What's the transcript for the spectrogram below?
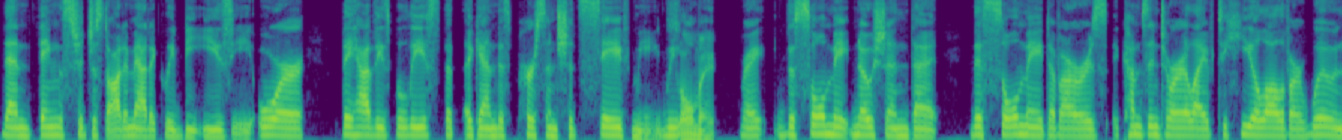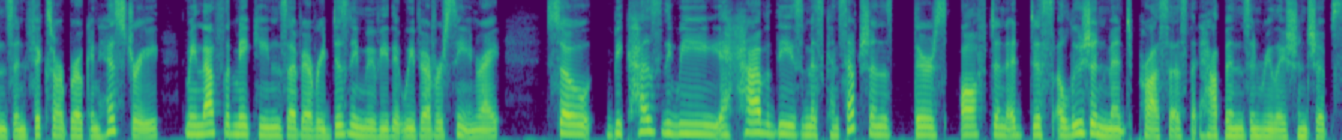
then things should just automatically be easy. Or they have these beliefs that, again, this person should save me. We, soulmate. Right. The soulmate notion that this soulmate of ours comes into our life to heal all of our wounds and fix our broken history. I mean, that's the makings of every Disney movie that we've ever seen, right? So, because we have these misconceptions, there's often a disillusionment process that happens in relationships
